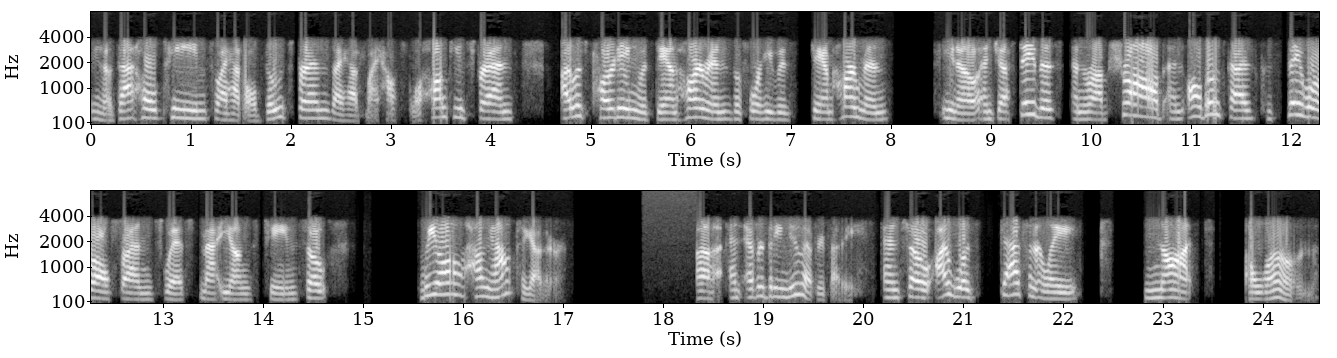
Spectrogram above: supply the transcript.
you know that whole team. So I had all those friends. I had my House Full of Honkies friends. I was partying with Dan Harmon before he was Dan Harmon, you know, and Jeff Davis and Rob Schrab and all those guys because they were all friends with Matt Young's team. So we all hung out together, uh, and everybody knew everybody. And so I was definitely not alone.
